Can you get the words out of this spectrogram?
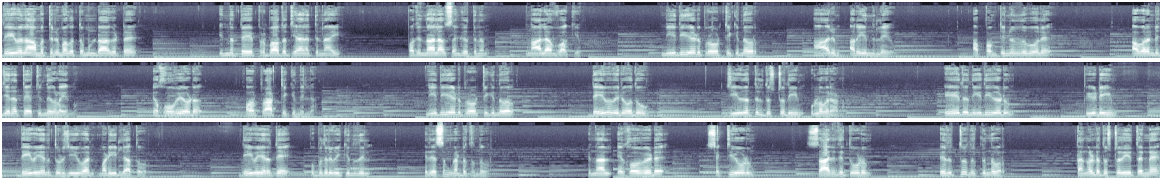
ദൈവനാമത്തിന് മഹത്വമുണ്ടാകട്ടെ. ഇന്നത്തെ പ്രഭാത ധ്യാനത്തിനായി പതിനാലാം സംഘത്തിനും നാലാം വാക്യം. നീതികേട് പ്രവർത്തിക്കുന്നവർ ആരും അറിയുന്നില്ലയോ? അപ്പം തിന്നുന്നത് പോലെ അവർ എന്റെ ജനത്തെ തിന്നുകളയുന്നു. യഹോവയോട് അവർ പ്രാർത്ഥിക്കുന്നില്ല. നീതികേട് പ്രവർത്തിക്കുന്നവർ ദൈവവിരോധവും ജീവിതത്തിൽ ദുഷ്ടതയും ഉള്ളവരാണ്. ഏത് നീതികേടും പീഡയും ദൈവജനത്തോട് ചെയ്യുവാൻ മടിയില്ലാത്തവർ. ദൈവജനത്തെ ഉപദ്രവിക്കുന്നതിൽ രസം കണ്ടെത്തുന്നവർ. എന്നാൽ യഹോവയുടെ ശക്തിയോടും സാന്നിധ്യത്തോടും എതിർത്തു നിൽക്കുന്നവർ തങ്ങളുടെ ദുഷ്ടതയിൽ തന്നെ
